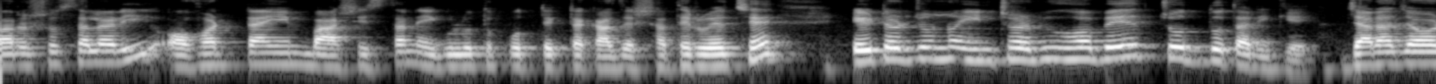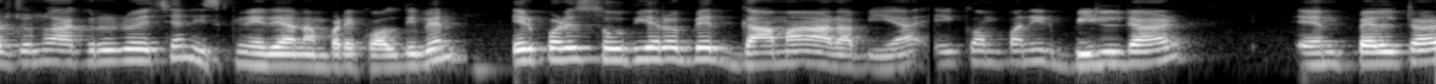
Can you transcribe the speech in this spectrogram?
বারোশো স্যালারি ওভার টাইম বা আসিস্তান, এগুলো তো প্রত্যেকটা কাজের সাথে রয়েছে। এটার জন্য ইন্টারভিউ হবে চোদ্দ তারিখে। যারা যাওয়ার জন্য আগ্রহী রয়েছেন, স্ক্রিনে দেওয়া নাম্বারে কল দিবেন। এরপরে সৌদি আরবের গামা আরাবিয়া, এই কোম্পানির বিল্ডার এম্পেল্টার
